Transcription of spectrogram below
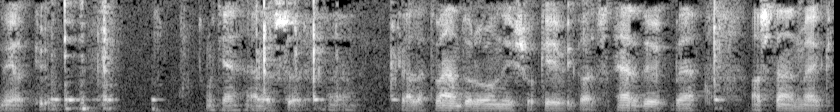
nélkül. Ugye először kellett vándorolni sok évig az erdőkbe, aztán meg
